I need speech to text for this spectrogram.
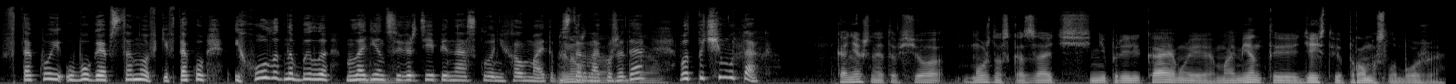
в такой убогой обстановке, в таком... И холодно было младенцу вертепе на склоне холма, это Пастернак ну, да, уже, да? да? Вот почему так? Конечно, это все, можно сказать, непререкаемые моменты действия промысла Божия.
